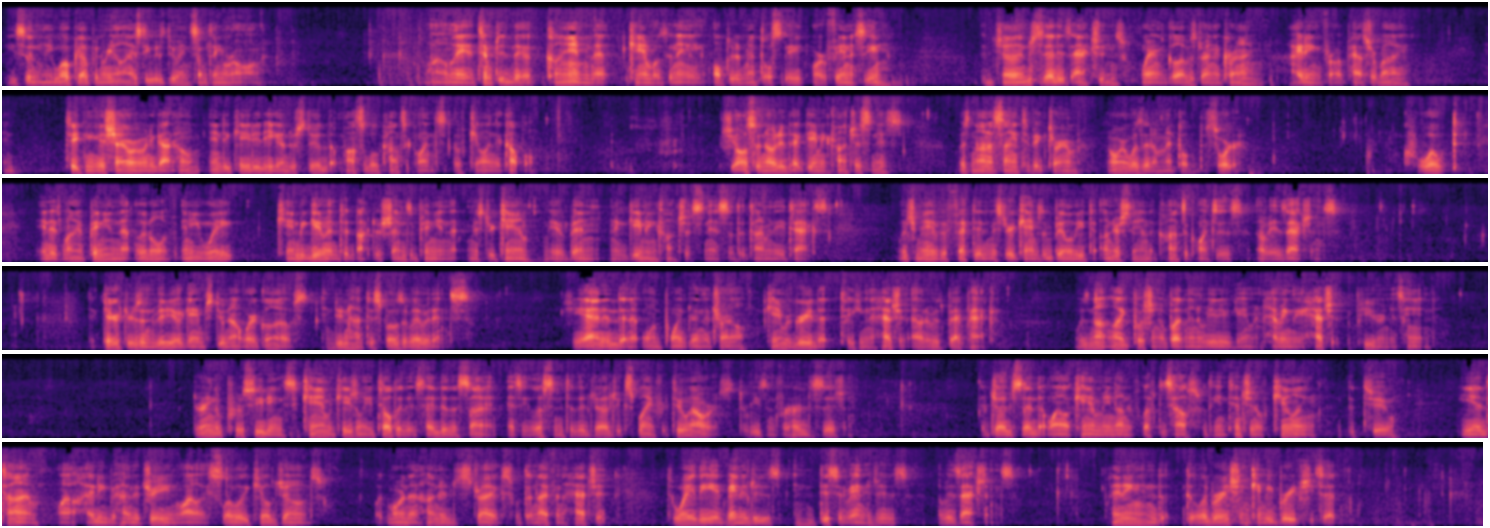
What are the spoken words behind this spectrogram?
he suddenly woke up and realized he was doing something wrong. While they attempted to claim that Kam was in a altered mental state or fantasy, the judge said his actions, wearing gloves during the crime, hiding from a passerby, and taking a shower when he got home, indicated he understood the possible consequence of killing a couple. She also noted that gaming consciousness was not a scientific term, nor was it a mental disorder. Quote, it is my opinion that little, if any weight, can be given to Dr. Shen's opinion that Mr. Kam may have been in a gaming consciousness at the time of the attacks which may have affected Mr. Kam's ability to understand the consequences of his actions. The characters in video games do not wear gloves and do not dispose of evidence. She added that at one point during the trial, Kam agreed that taking the hatchet out of his backpack was not like pushing a button in a video game and having the hatchet appear in his hand. During the proceedings, Kam occasionally tilted his head to the side as he listened to the judge explain for two hours the reason for her decision. The judge said that while Kam may not have left his house with the intention of killing the two, he had time, while hiding behind a tree and while he slowly killed Jones, with more than 100 strikes with a knife and hatchet, to weigh the advantages and disadvantages of his actions. Planning and deliberation can be brief, she said.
